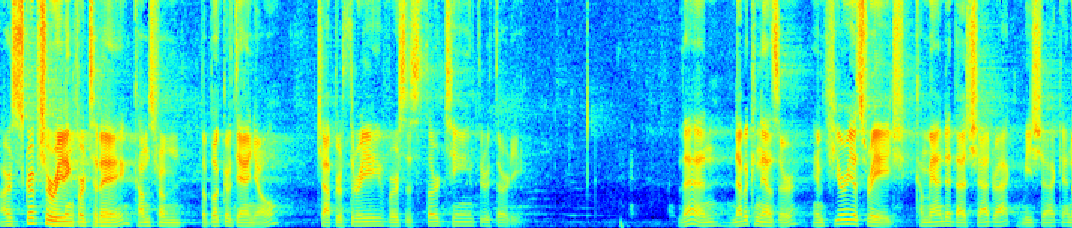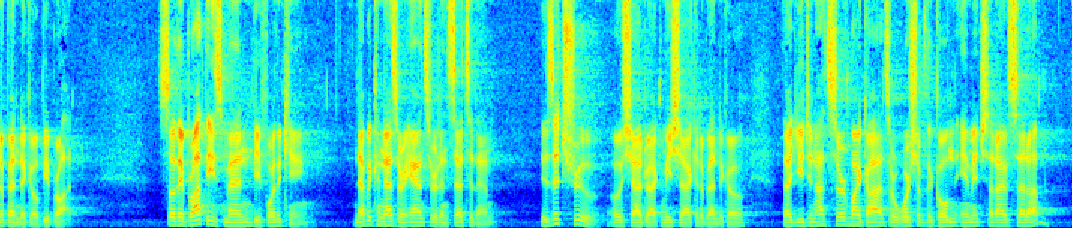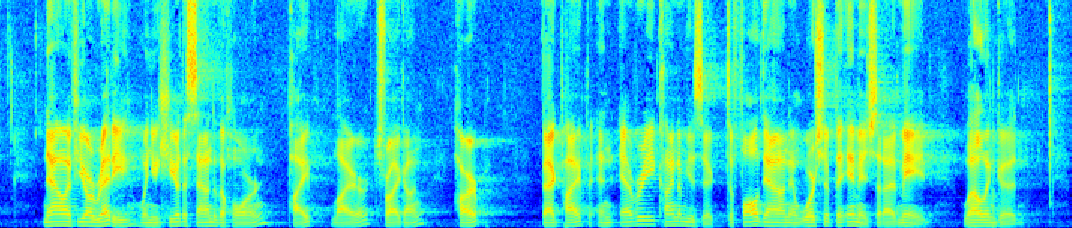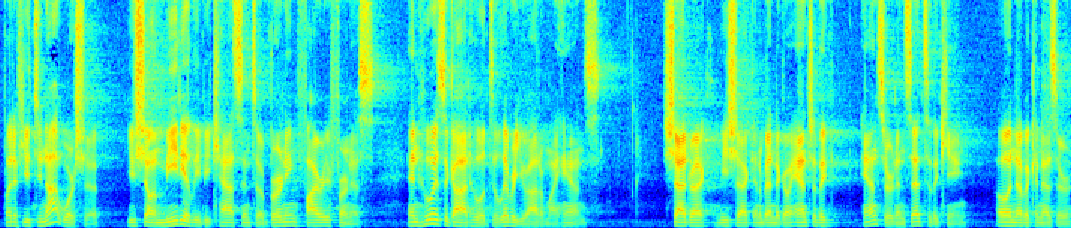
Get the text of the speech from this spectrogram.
Our scripture reading for today comes from the book of Daniel, chapter 3, verses 13 through 30. Then Nebuchadnezzar, in furious rage, commanded that Shadrach, Meshach, and Abednego be brought. So they brought these men before the king. Nebuchadnezzar answered and said to them, Is it true, O Shadrach, Meshach, and Abednego, that you do not serve my gods or worship the golden image that I have set up? Now, if you are ready, when you hear the sound of the horn, pipe, lyre, trigon, harp, bagpipe, and every kind of music, to fall down and worship the image that I have made, well and good. But if you do not worship, you shall immediately be cast into a burning fiery furnace. And who is the God who will deliver you out of my hands? Shadrach, Meshach, and Abednego answered, the, answered and said to the king, O Nebuchadnezzar,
